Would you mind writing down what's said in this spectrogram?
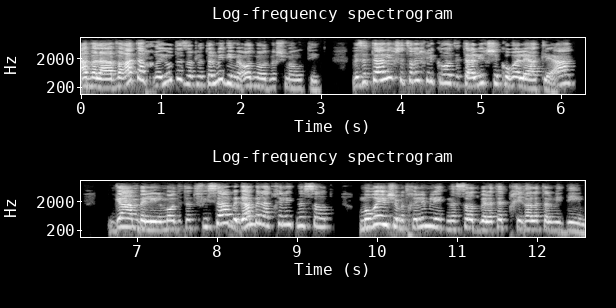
אבל העברת האחריות הזאת לתלמיד היא מאוד מאוד משמעותית. וזה תהליך שצריך לקרות, זה תהליך שקורה לאט לאט, גם בללמוד את התפיסה וגם בלהתחיל להתנסות. מורים שמתחילים להתנסות ולתת בחירה לתלמידים,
